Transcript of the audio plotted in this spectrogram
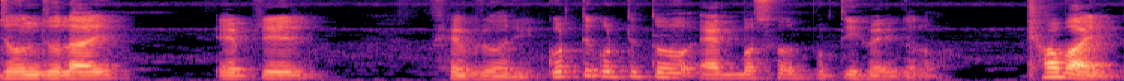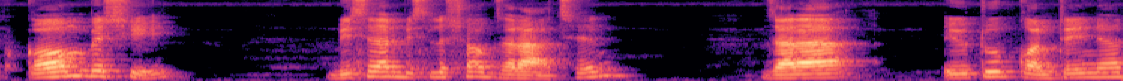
June, July, April, February. করতে করতে তো এক বছর পূর্তি হয়ে গেল। সবাই কম বেশি বিচার বিশ্লেষক যারা আছেন যারা ইউটিউব কন্টেইনার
